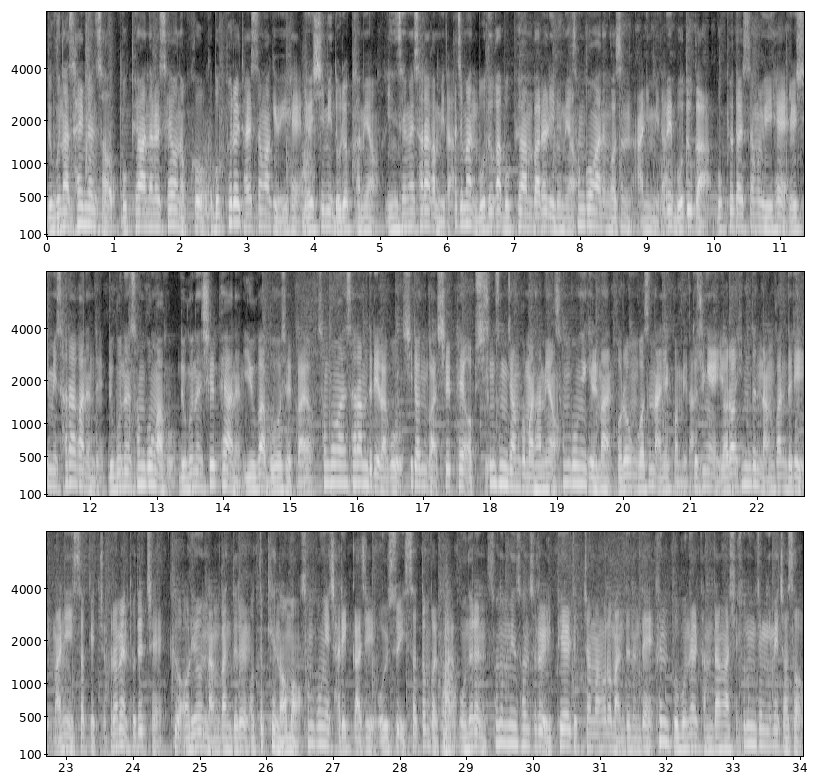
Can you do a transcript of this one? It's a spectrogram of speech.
누구나 살면서 목표 하나를 세워놓고 그 목표를 달성하기 위해 열심히 노력하며 인생을 살아갑니다. 하지만 모두가 목표 한 발을 이루며 성공하는 것은 아닙니다. 왜 모두가 목표 달성을 위해 열심히 살아가는데 누구는 성공하고 누구는 실패하는 이유가 무엇일까요? 성공한 사람들이라고 시련과 실패 없이 승승장구만 하며 성공의 길만 걸어온 것은 아닐 겁니다. 그 중에 여러 힘든 난관들이 많이 있었겠죠. 그러면 도대체 그 어려운 난관들을 어떻게 넘어 성공의 자리까지 올 수 있었던 걸까요? 오늘은 손흥민 선 수를 EPL 득점왕으로 만드는데 큰 부분을 담당하신 손흥정님의 저서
